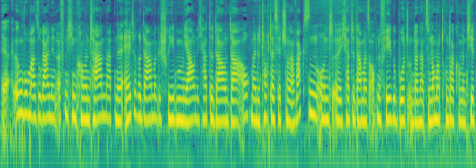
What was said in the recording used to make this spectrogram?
äh, irgendwo mal sogar in den öffentlichen Kommentaren hat eine ältere Dame geschrieben, ja und ich hatte da und da auch, meine Tochter ist jetzt schon erwachsen und äh, ich hatte damals auch eine Fehlgeburt und dann hat sie nochmal drunter kommentiert,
